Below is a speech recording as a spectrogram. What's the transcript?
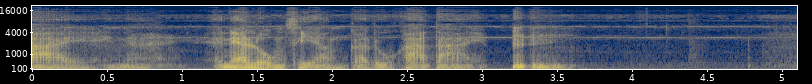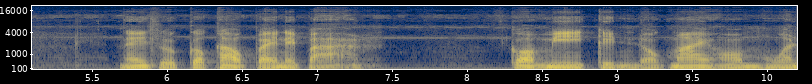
ตายนะอันนี้หลงเสียงก็ถูกฆ่าตาย ในสุดก็เข้าไปในป่า ก็มีกลิ่นดอกไม้หอมหวน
